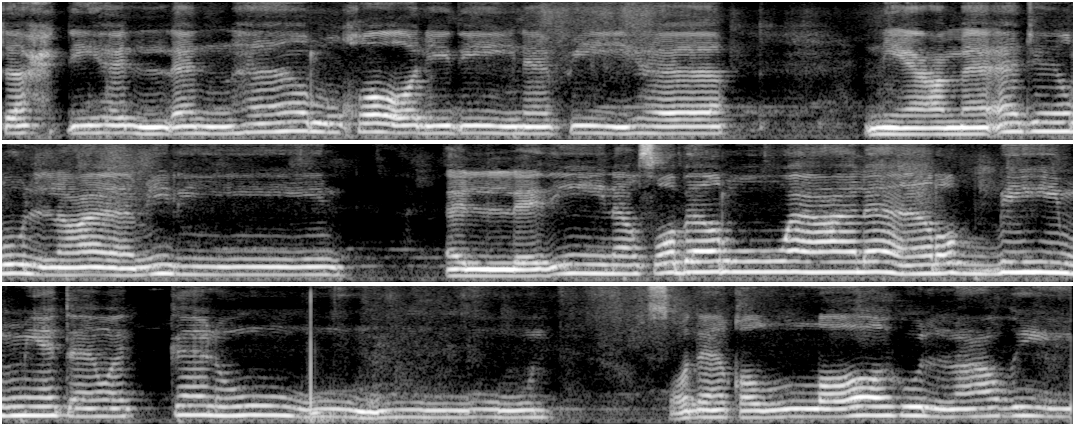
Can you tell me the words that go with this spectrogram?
تحتها الأنهار خالدين فيها. نعم أجر العاملين الذين صبروا وعلى ربهم يتوكلون. صدق الله العظيم.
